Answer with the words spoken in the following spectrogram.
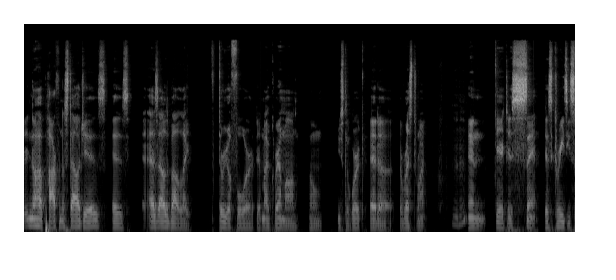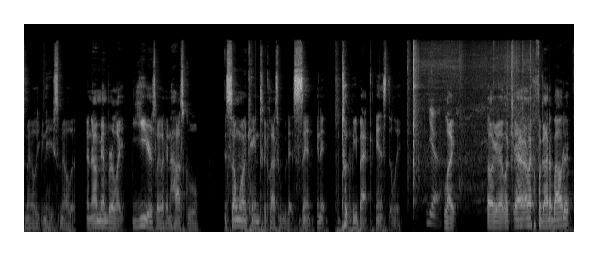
you know how powerful nostalgia is. Is as I was about like three or four, that my grandma um used to work at a, a restaurant, Mhm. and there just scent this greasy smell. You can hear smell it, and I remember like years later, like in high school, and someone came to the classroom with that scent, and it took me back instantly. Yeah. Like, oh yeah, like I, like I forgot about it,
